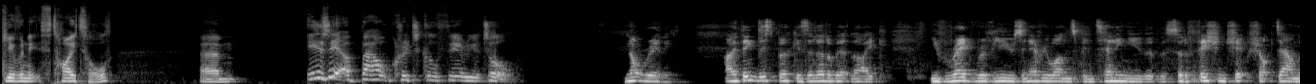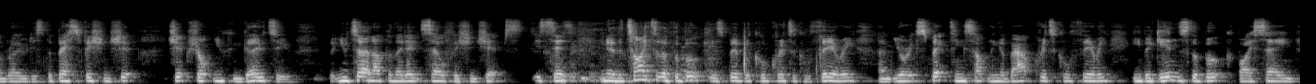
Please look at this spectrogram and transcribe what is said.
given its title. Um, is it about critical theory at all? Not really. I think this book is a little bit like you've read reviews and everyone's been telling you that the sort of fish and chip shop down the road is the best fish and chip chip shop you can go to but you turn up and they don't sell fish and chips. It says you know the title of the book is biblical critical theory and you're expecting something about critical theory. He begins the book by saying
